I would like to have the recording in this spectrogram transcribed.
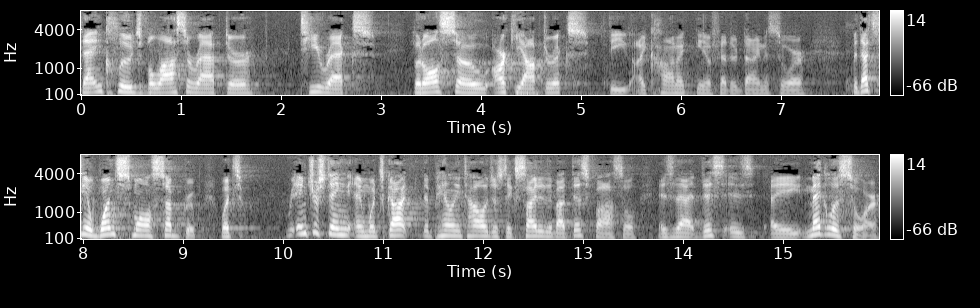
That includes Velociraptor, T Rex, but also Archaeopteryx, the iconic you know, feathered dinosaur. But that's you know, one small subgroup. What's interesting and what's got the paleontologist excited about this fossil is that this is a megalosaur.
